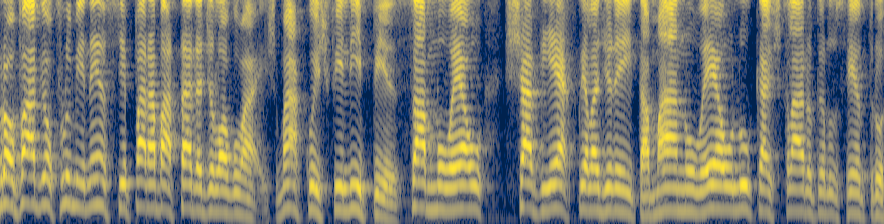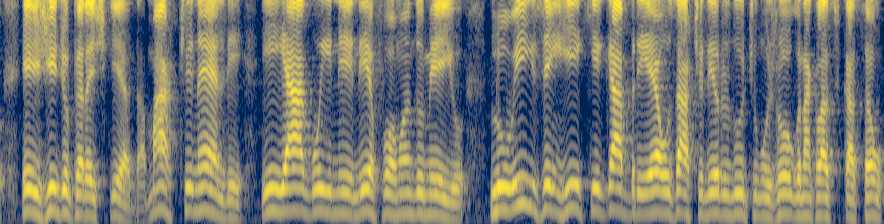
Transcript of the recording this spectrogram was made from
Provável Fluminense para a batalha de logo mais. Marcos Felipe, Samuel Xavier pela direita, Manuel Lucas Claro pelo centro, Egídio pela esquerda, Martinelli, Iago e Nenê formando o meio, Luiz Henrique e Gabriel, os artilheiros do último jogo na classificação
